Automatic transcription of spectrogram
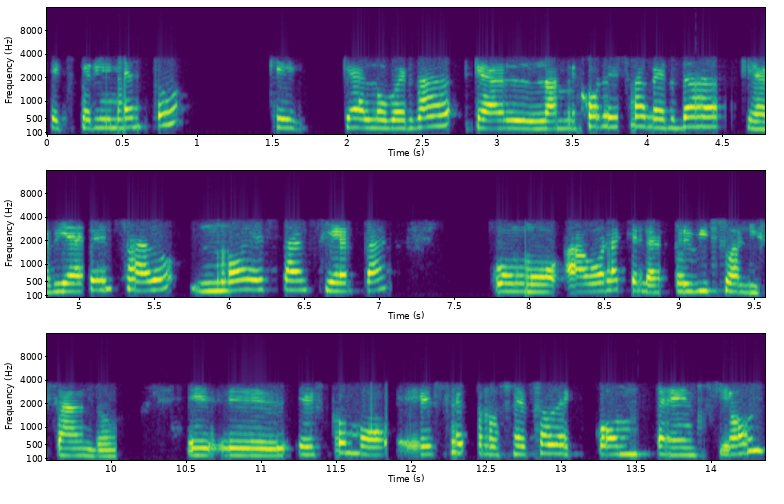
experimento que, que a lo verdad, que a la mejor esa verdad que había pensado no es tan cierta como ahora que la estoy visualizando. Eh, eh, es como ese proceso de comprensión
